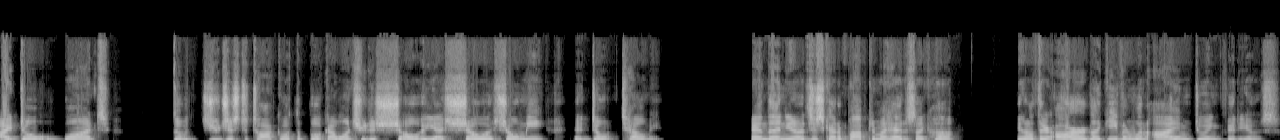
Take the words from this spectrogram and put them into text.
I don't want the, you just to talk about the book. I want you to show, yeah, show show me, uh, don't tell me. And then you know, it just kind of popped in my head. It's like, huh, you know, there are like even when I'm doing videos,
